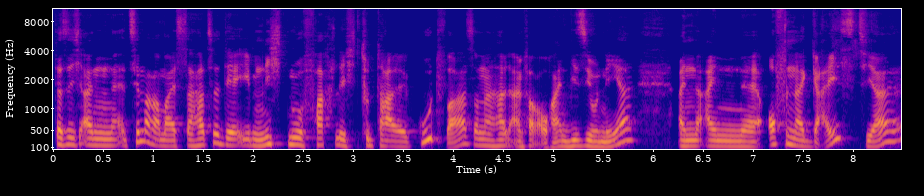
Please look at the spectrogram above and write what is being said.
dass ich einen Zimmerermeister hatte, der eben nicht nur fachlich total gut war, sondern halt einfach auch ein Visionär, ein, ein äh, offener Geist, ja,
